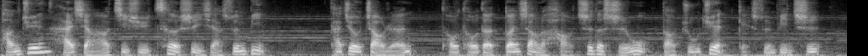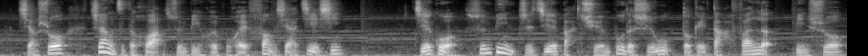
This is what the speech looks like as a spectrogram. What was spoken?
庞涓还想要继续测试一下孙膑，他就找人偷偷的端上了好吃的食物到猪圈给孙膑吃，想说这样子的话，孙膑会不会放下戒心？结果孙膑直接把全部的食物都给打翻了，并说：“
